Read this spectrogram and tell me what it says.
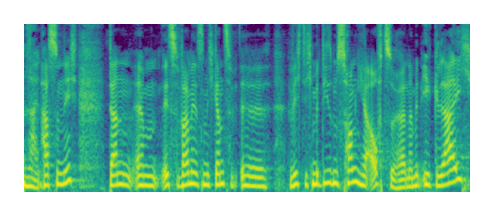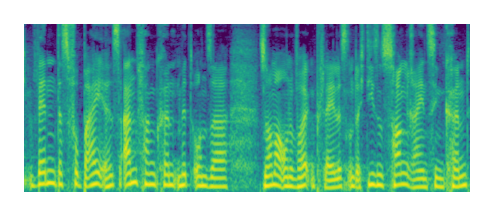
Nein. Hast du nicht? Dann ähm, ist, war mir jetzt nämlich ganz äh, wichtig, mit diesem Song hier aufzuhören, damit ihr gleich, wenn das vorbei ist, anfangen könnt mit unserer Sommer ohne Wolken Playlist und euch diesen Song reinziehen könnt.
